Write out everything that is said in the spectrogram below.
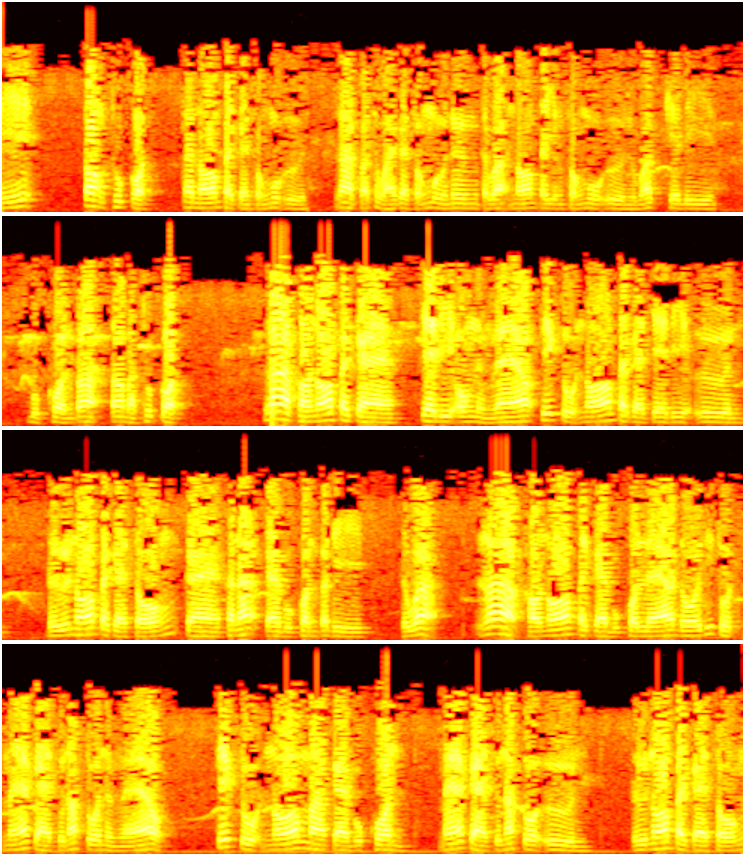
นี้ต้องทุกกฎถ้าน้อมไปแก่สงหมู่อื่นลาบก็ถวายแก่สงหมู่หนึ่งแต่ว่าน้อมไปยังสงหมู่อื่น หรือว่าเจดี บุคคลก็ต้องบัตรทุกกฎลาบเขาน้อมไปแก่เจดีองค์หนึ่งแล้วภิกษุน้อมไปแก่เจดีอื่น หรือน้อมไปแก่สงฆ์แก่คณะแก่บุคคลก็ดี หรือว่าลาบเขาน้อมไปแก่บุคคลแล้ว โดยที่สุดแม้แก่สุนัขตัวหนึ่งแล้วภิกษุน้อมมาแก่บุคคล แม้แก่สุนัขตัวอื่น หรือน้อมไปแก่สงฆ์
